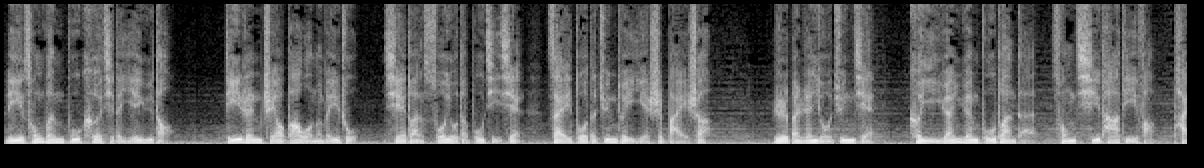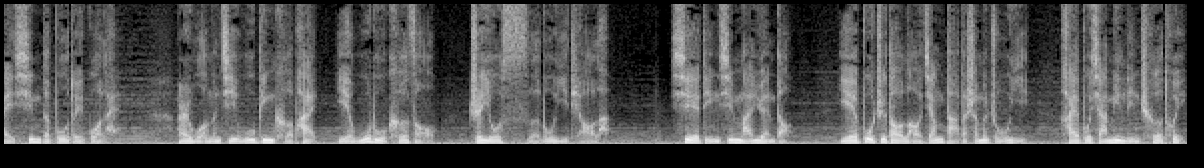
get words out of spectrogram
李从文不客气地揶揄道：“敌人只要把我们围住，切断所有的补给线，再多的军队也是摆设。日本人有军舰。”可以源源不断地从其他地方派新的部队过来，而我们既无兵可派，也无路可走，只有死路一条了。谢鼎新埋怨道：“也不知道老蒋打的什么主意，还不下命令撤退？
